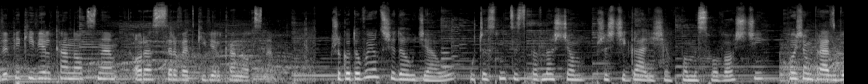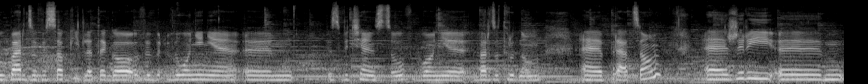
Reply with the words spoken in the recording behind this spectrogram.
wypieki wielkanocne oraz serwetki wielkanocne. Przygotowując się do udziału, uczestnicy z pewnością prześcigali się w pomysłowości, Poziom prac był bardzo wysoki, dlatego wy- wyłonienie ym, zwycięzców było nie bardzo trudną e, pracą. E, jury ym,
